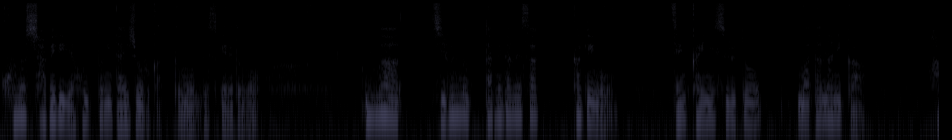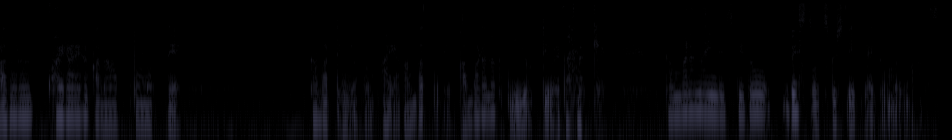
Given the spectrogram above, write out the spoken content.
この喋りで本当に大丈夫かと思うんですけれどもまあ自分のダメダメさ加減を全開にするとまた何かハードル超えられるかなと思って頑張ってみようと。あいや頑張って頑張らなくていいよって言われたんだっけ。頑張らないんですけどベストを尽くしていきたいと思います。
